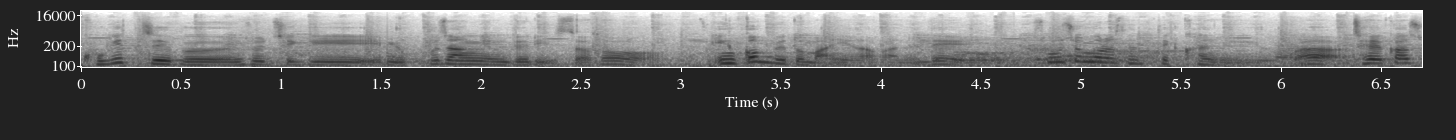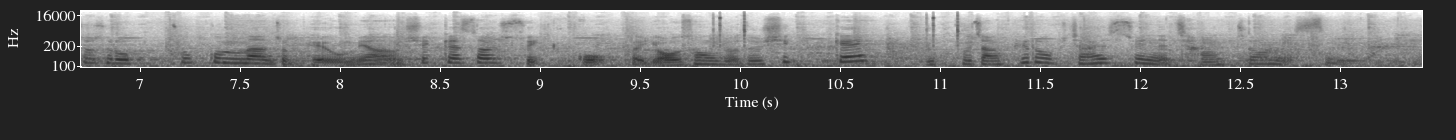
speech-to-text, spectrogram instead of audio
고깃집은 솔직히 육부장님들이 있어서 인건비도 많이 나가는데 소주물을 선택한 이유가 제가 스스로 조금만 좀 배우면 쉽게 썰 수 있고 여성들도 쉽게 육부장 필요 없이 할 수 있는 장점이 있습니다.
